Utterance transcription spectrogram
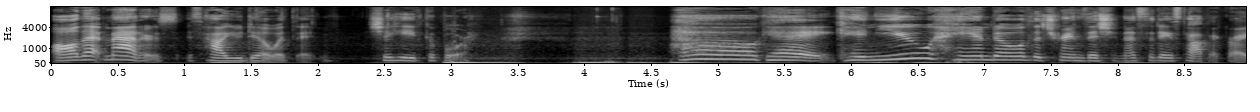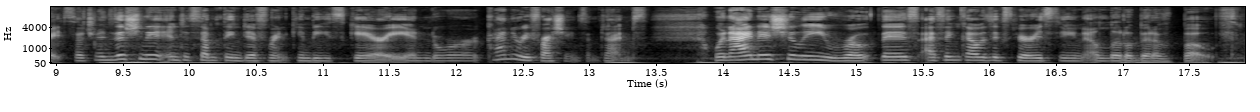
All that matters is how you deal with it. Shahid Kapoor. Okay, can you handle the transition? That's today's topic, right? So transitioning into something different can be scary and or kind of refreshing sometimes. When I initially wrote this, I think I was experiencing a little bit of both.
